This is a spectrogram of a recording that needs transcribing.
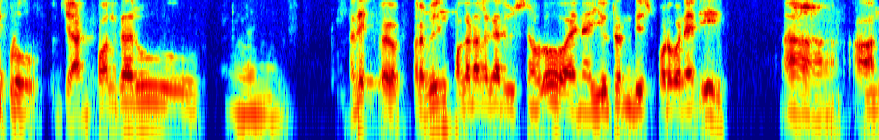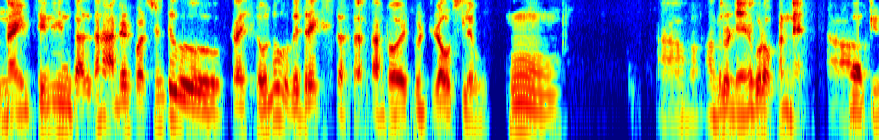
ఇప్పుడు జాన్ పాల్ గారు అదే ప్రవీణ్ పగడాల గారి విషయంలో ఆయన యూటర్న్ తీసుకోవడం అనేది నైన్టీ నైన్ కాదు కానీ హండ్రెడ్ పర్సెంట్ క్రైస్తవులు వ్యతిరేకిస్తారు సార్. దాంట్లో ఎటువంటి డౌట్స్ లేవు. ఆ, అందులో నేను కూడా Okay.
